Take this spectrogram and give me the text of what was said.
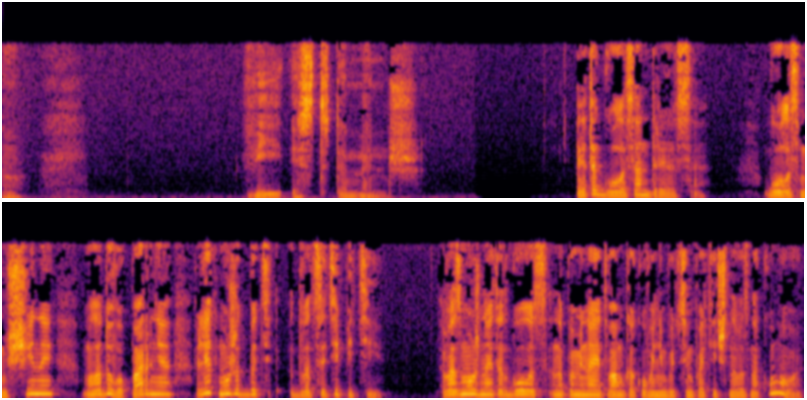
Hm. Wie ist der Mensch? Это голос Андреаса. Голос мужчины, молодого парня, лет, может быть, 25. Возможно, этот голос напоминает вам какого-нибудь симпатичного знакомого?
